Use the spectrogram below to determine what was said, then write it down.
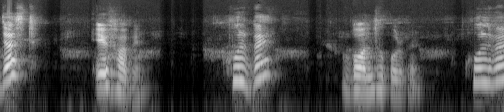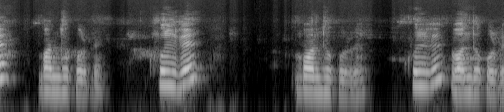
জাস্ট এভাবে খুলবে, বন্ধ করবে। খুলবে, বন্ধ করবে। খুলবে, বন্ধ করবে। খুলবে, বন্ধ করবে।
